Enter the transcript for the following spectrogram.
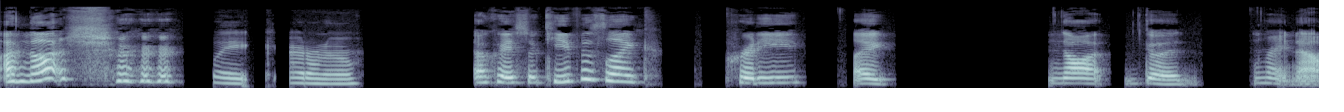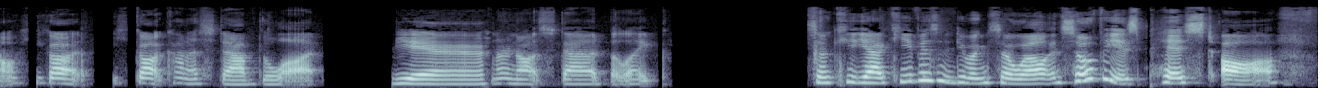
I'm not sure. Like, I don't know. Okay, so Keefe is like pretty like not good right now. He got he got kind of stabbed a lot. Yeah. Or not stabbed, but like So Ke- yeah, Keefe isn't doing so well and Sophie is pissed off,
